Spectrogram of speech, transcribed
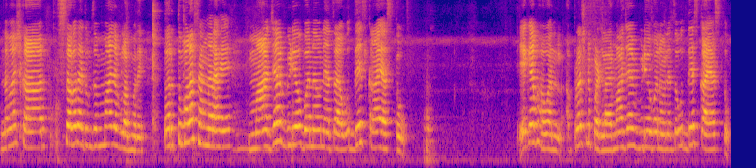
नमस्कार. स्वागत आहे तुमचं माझ्या ब्लॉगमध्ये. तर तुम्हाला सांगणार आहे माझ्या व्हिडिओ बनवण्याचा उद्देश काय असतो? एका भावांना प्रश्न पडलाय माझ्या व्हिडिओ बनवण्याचा उद्देश काय असतो?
